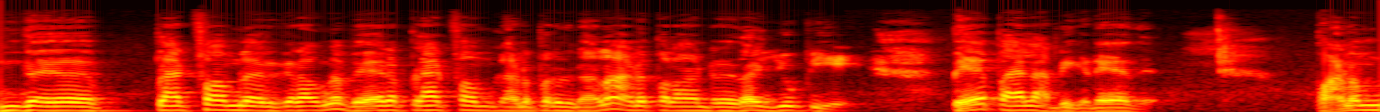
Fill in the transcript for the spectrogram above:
இந்த பிளாட்ஃபார்மில் இருக்கிறவங்க வேறு பிளாட்ஃபார்முக்கு அனுப்புறதுனாலும் அனுப்பலான்றது தான் யூபிஐ பேபால் அப்படி கிடையாது. பணம்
